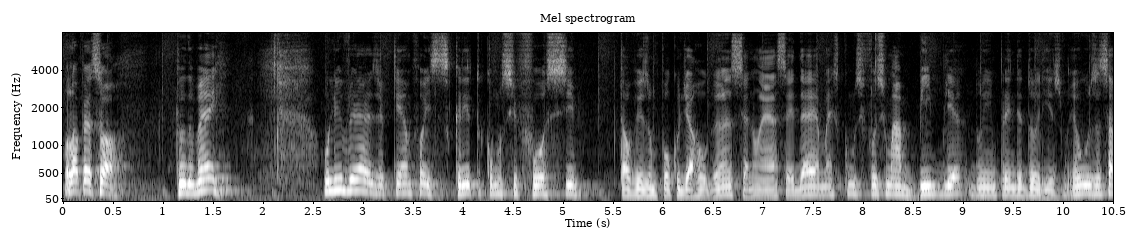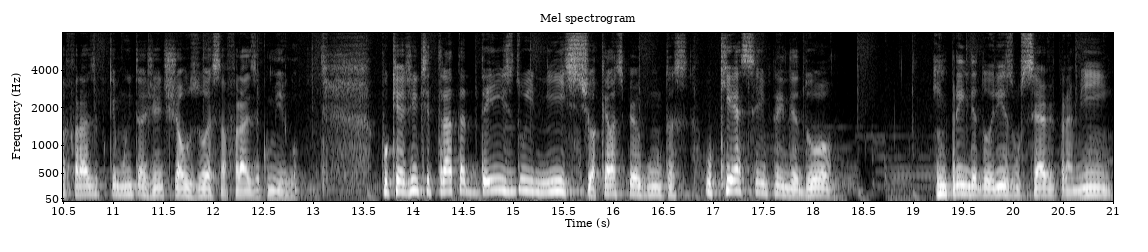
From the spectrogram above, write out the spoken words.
Olá pessoal, tudo bem? O livro Can foi escrito como se fosse, talvez um pouco de arrogância, não é essa a ideia, mas como se fosse uma bíblia do empreendedorismo. Eu uso essa frase porque muita gente já usou essa frase comigo. Porque a gente trata desde o início aquelas perguntas: o que é ser empreendedor? Empreendedorismo serve para mim?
